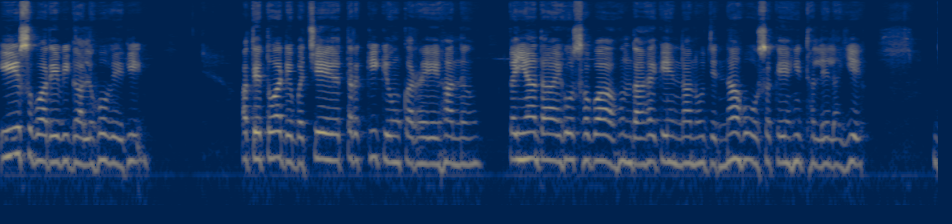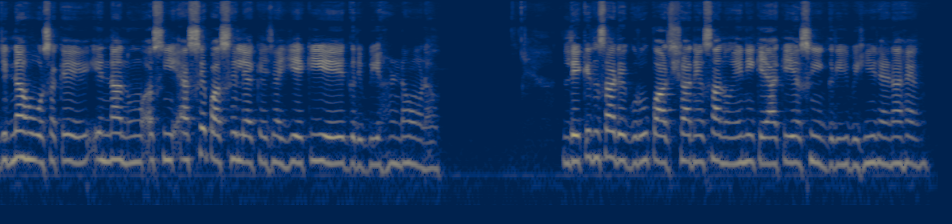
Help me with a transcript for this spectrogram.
ਇਸ ਬਾਰੇ ਵੀ ਗੱਲ ਹੋਵੇਗੀ। ਅਤੇ ਤੁਹਾਡੇ ਬੱਚੇ ਤਰੱਕੀ ਕਿਉਂ ਕਰ ਰਹੇ ਹਨ? ਕਈਆਂ ਦਾ ਇਹੋ ਸੁਭਾਅ ਹੁੰਦਾ ਹੈ ਕਿ ਇਹਨਾਂ ਨੂੰ ਜਿੰਨਾ ਹੋ ਸਕੇ ਅਸੀਂ ਥੱਲੇ ਲਾਈਏ। ਜਿੰਨਾ ਹੋ ਸਕੇ ਇਹਨਾਂ ਨੂੰ ਅਸੀਂ ਐਸੇ ਪਾਸੇ ਲੈ ਕੇ ਜਾਈਏ ਕਿ ਇਹ ਗਰੀਬੀ ਹੰਡਾਉਣ ਲੇਕਿਨ ਸਾਡੇ ਗੁਰੂ ਪਾਤਸ਼ਾਹ ਨੇ ਸਾਨੂੰ ਇਹ ਨਹੀਂ ਕਿਹਾ ਕਿ ਅਸੀਂ ਗਰੀਬ ਹੀ ਰਹਿਣਾ ਹੈ।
